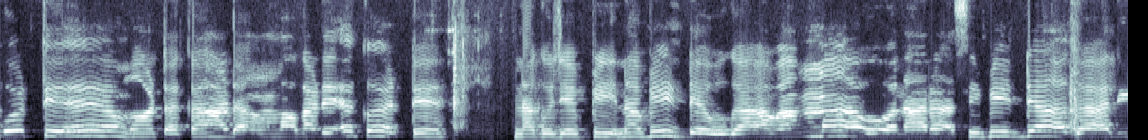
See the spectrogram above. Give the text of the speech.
కొట్టే మోట కాడ మొగడే కొట్టే. నాకు చెప్పిన బిడ్డవు కావమ్మ ఓ నారాసి బిడ్డ గాలి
